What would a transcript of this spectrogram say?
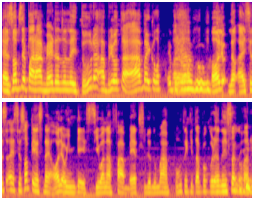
é só pra você parar a merda na leitura, abrir outra aba e colocar. Olha. Olha, não, aí você, aí você só pensa, né? Olha o imbecil, analfabeto, filho de uma puta que tá procurando isso agora.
